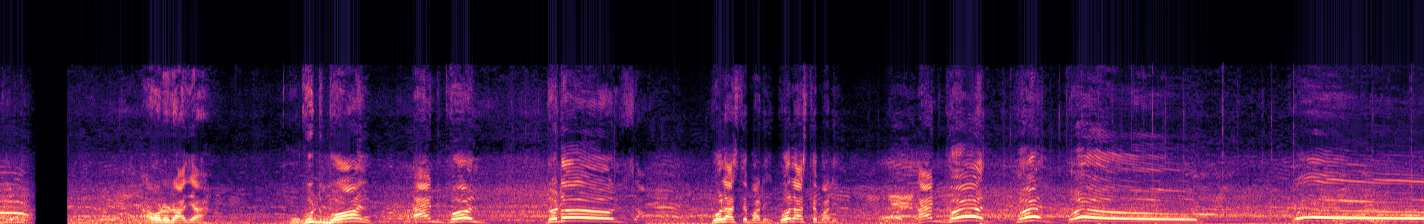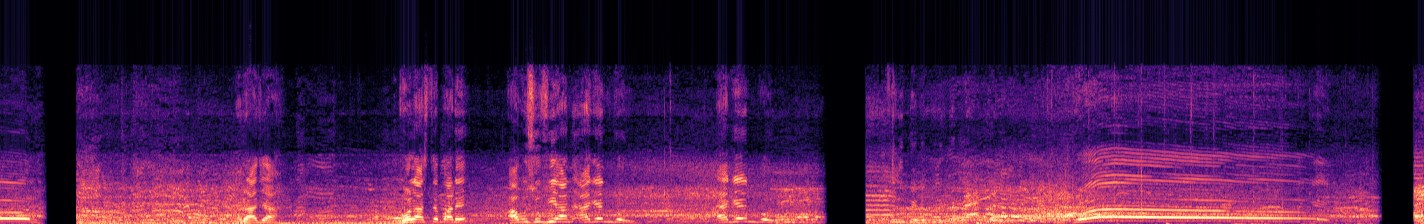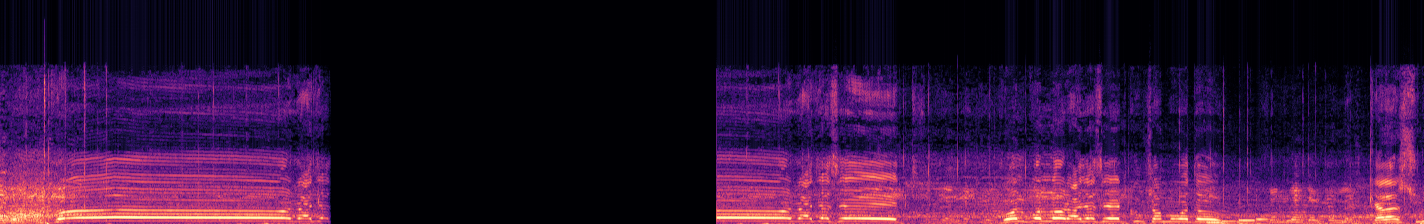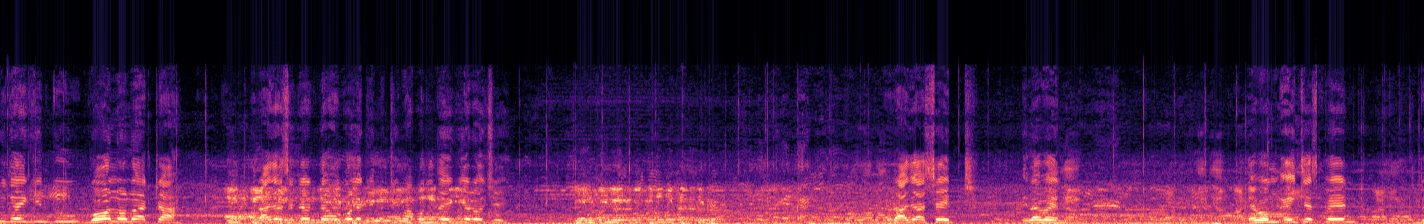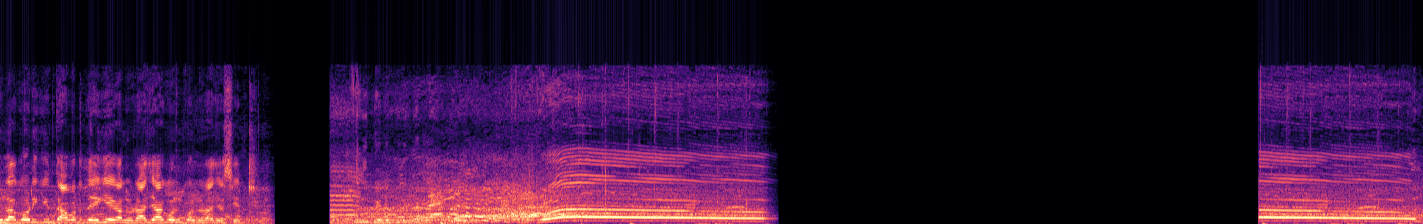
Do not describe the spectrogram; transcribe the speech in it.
আবারও রাজা। গুড বল অ্যান্ড গোল ডোডোস গোল আসতে পারে গোল আসতে পারে। অ্যান্ড গোল গোল গোল গোল রাজা গোল আসতে পারে। Abu Sufiyan again goal! Again goal! Raja Seth. Goal করল রাজা শেঠ খুব সম্ভবত। খেলার শুরুতেই কিন্তু গোল হলো একটা। রাজা শেঠের দেওয়া গোলে কিন্তু আপাতত এগিয়ে রয়েছে। রাজা শেঠ ইলেভেন এবং এইচ এস পেন দুলাগড়ি কিন্তু আবার এগিয়ে গেল। রাজা গোল করল রাজা শেঠ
